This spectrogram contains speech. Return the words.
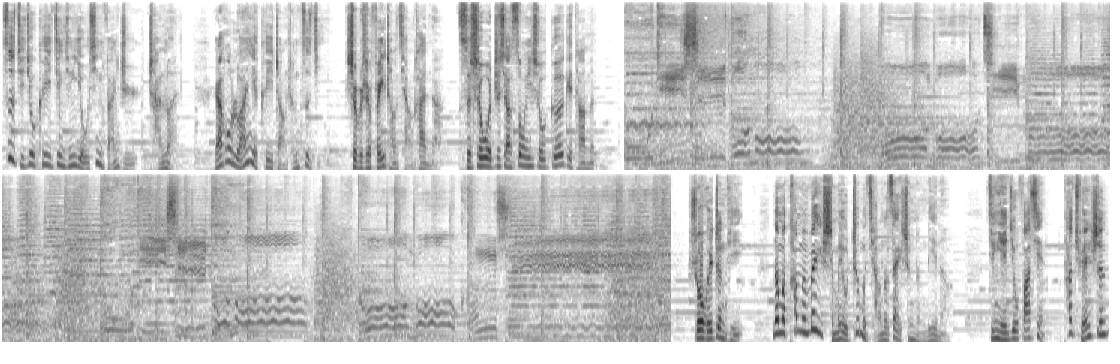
自己就可以进行有性繁殖，产卵，然后卵也可以长成自己，是不是非常强悍呢？此时我只想送一首歌给他们。说回正题，那么它们为什么有这么强的再生能力呢？经研究发现，它全身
